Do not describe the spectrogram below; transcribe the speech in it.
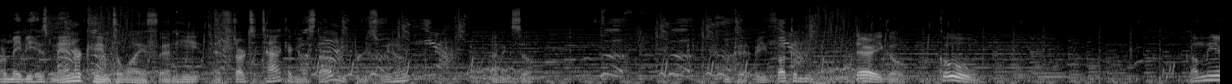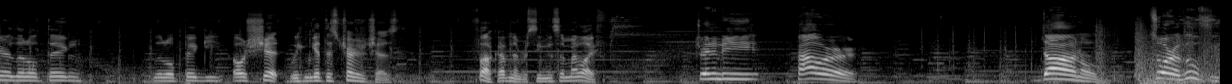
Or maybe his manor came to life and he starts attacking us. That would be pretty sweet, huh? I think so. Okay, are you fucking... There you go. Cool. Come here, little thing. Little piggy. Oh shit, we can get this treasure chest. Fuck, I've never seen this in my life. Trinity Power! Donald! Sora Goofy!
